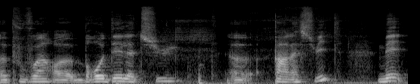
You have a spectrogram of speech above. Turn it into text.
euh, pouvoir euh, broder là-dessus par la suite. Mais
